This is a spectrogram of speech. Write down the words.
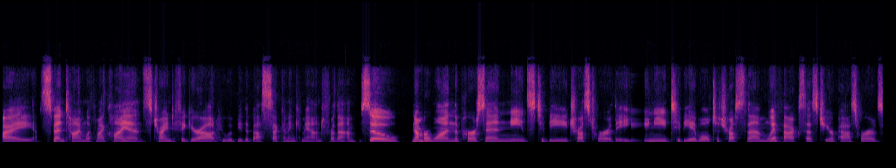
I spend time with my clients trying to figure out who would be the best second in command for them. So, number one, the person needs to be trustworthy. You need to be able to trust them with access to your passwords,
